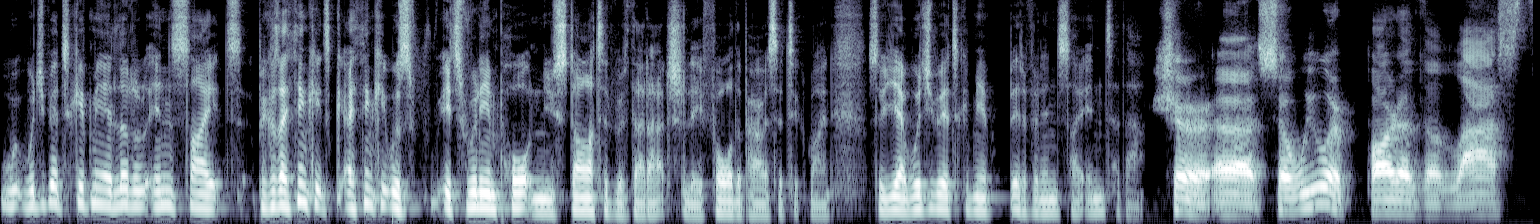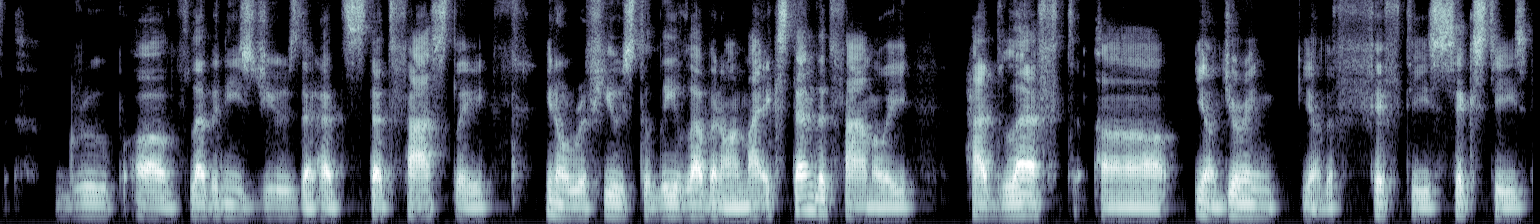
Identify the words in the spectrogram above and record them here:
W- would you be able to give me a little insight? Because I think it's I think it was it's really important you started with that actually for the parasitic mind. So yeah, would you be able to give me a bit of an insight into that? Sure. Uh, so we were part of the last group of Lebanese Jews that had steadfastly, you know, refused to leave Lebanon. My extended family had left, uh, you know, during you know the 50s, 60s,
